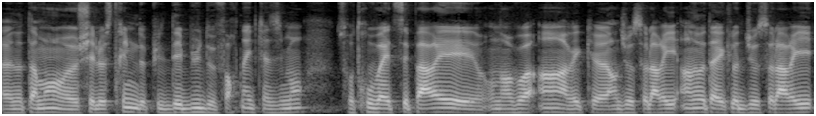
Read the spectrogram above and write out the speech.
euh, notamment chez le stream depuis le début de Fortnite quasiment, se retrouvent à être séparés. Et on en voit un avec un duo Solari, un autre avec l'autre duo Solari.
